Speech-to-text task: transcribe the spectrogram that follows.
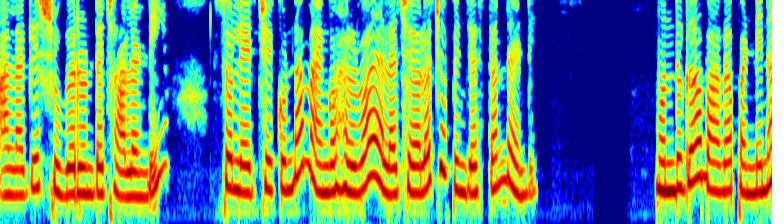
అలాగే షుగర్ ఉంటే చాలండి. సో లేట్ చేయకుండా మ్యాంగో హల్వా ఎలా చేయాలో చూపించేస్తాను రండి. ముందుగా బాగా పండిన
